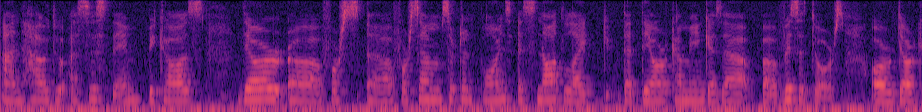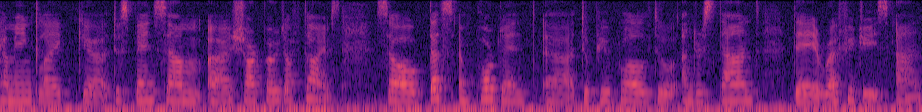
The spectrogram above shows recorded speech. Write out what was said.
and how to assist them because they are uh, for uh, for some certain points it's not like that they are coming as a uh, visitors or they are coming like uh, to spend some uh, short period of times so that's important uh, to people to understand the refugees and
